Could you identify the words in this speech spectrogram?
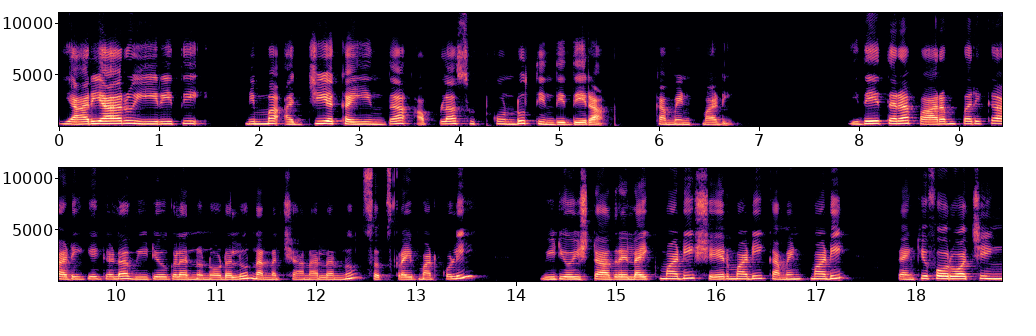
ಯಾರ್ಯಾರು ಈ ರೀತಿ ನಿಮ್ಮ ಅಜ್ಜಿಯ ಕೈಯಿಂದ ಹಪ್ಳ ಸುಟ್ಕೊಂಡು ತಿಂದಿದ್ದೀರಾ? ಕಮೆಂಟ್ ಮಾಡಿ. ಇದೇ ಥರ ಪಾರಂಪರಿಕ ಅಡಿಗೆಗಳ ವಿಡಿಯೋಗಳನ್ನು ನೋಡಲು ನನ್ನ ಚಾನಲನ್ನು ಸಬ್ಸ್ಕ್ರೈಬ್ ಮಾಡ್ಕೊಳ್ಳಿ. ವಿಡಿಯೋ ಇಷ್ಟ ಆದರೆ ಲೈಕ್ ಮಾಡಿ ಶೇರ್ ಮಾಡಿ ಕಮೆಂಟ್ ಮಾಡಿ. ಥ್ಯಾಂಕ್ ಯು ಫಾರ್ ವಾಚಿಂಗ್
